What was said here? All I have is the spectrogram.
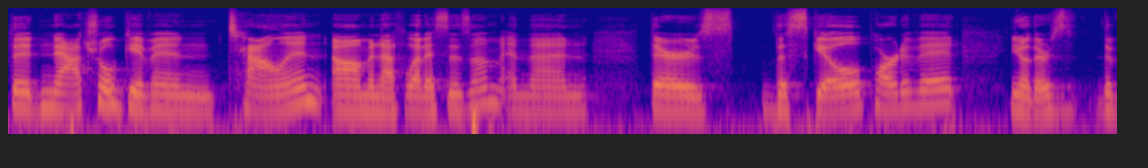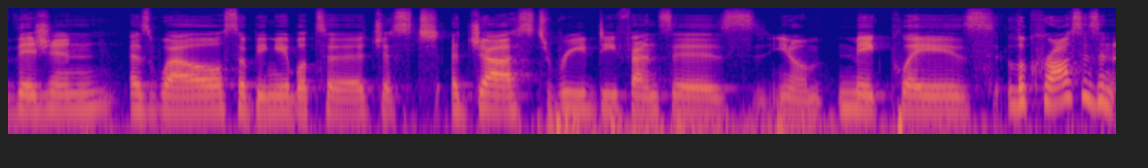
the natural given talent um, and athleticism, and then there's the skill part of it. You know, there's the vision as well. So being able to just adjust, read defenses, you know, make plays. Lacrosse is an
